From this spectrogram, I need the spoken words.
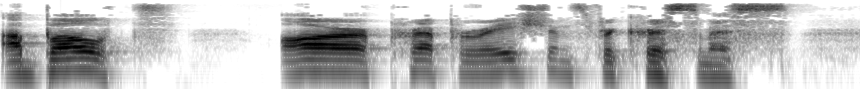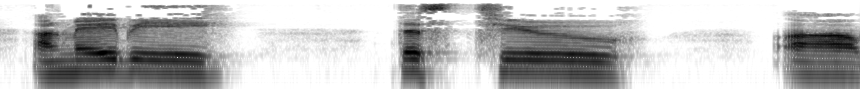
about our preparations for Christmas and maybe this to uh,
